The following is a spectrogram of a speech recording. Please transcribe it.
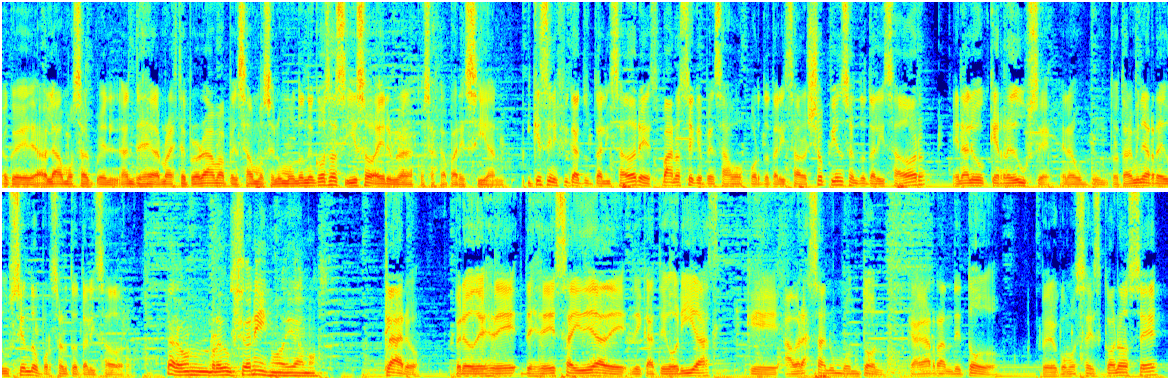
Lo que hablábamos antes de armar este programa, pensamos en un montón de cosas y eso era una de las cosas que aparecían. ¿Y qué significa totalizadores? Va, no sé qué pensás vos por totalizador. Yo pienso en totalizador en algo que reduce en algún punto. Termina reduciendo por ser totalizador. Claro, un reduccionismo, digamos. Claro, pero desde, desde esa idea de, de categorías que abrazan un montón, que agarran de todo. Pero como se conoce,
